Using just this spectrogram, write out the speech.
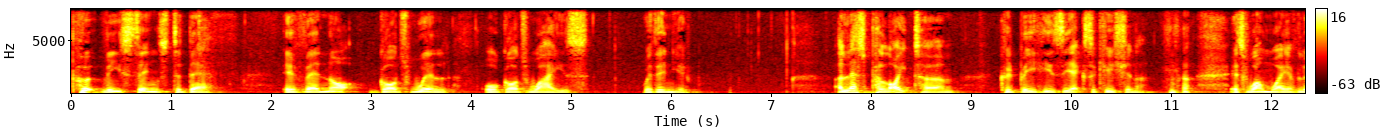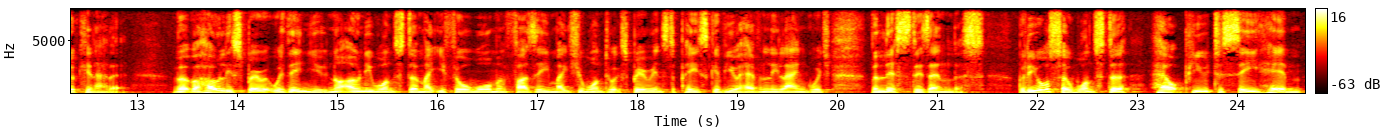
put these things to death if they're not God's will or God's ways within you. A less polite term could be He's the executioner. it's one way of looking at it that the Holy Spirit within you not only wants to make you feel warm and fuzzy, makes you want to experience the peace, give you a heavenly language, the list is endless, but He also wants to help you to see Him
